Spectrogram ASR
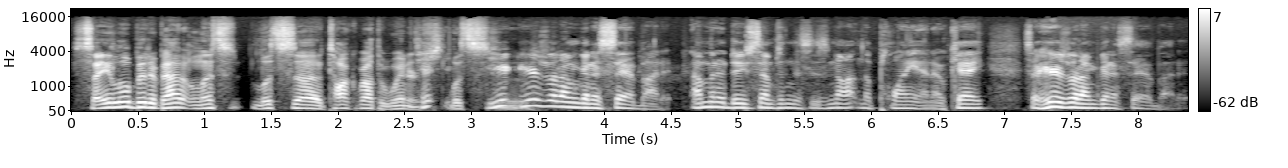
say a little bit about it and let's let's uh, talk about the winners. Let's Here, here's what I'm going to say about it. I'm going to do something this is not in the plan. Okay, so here's what I'm going to say about it.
